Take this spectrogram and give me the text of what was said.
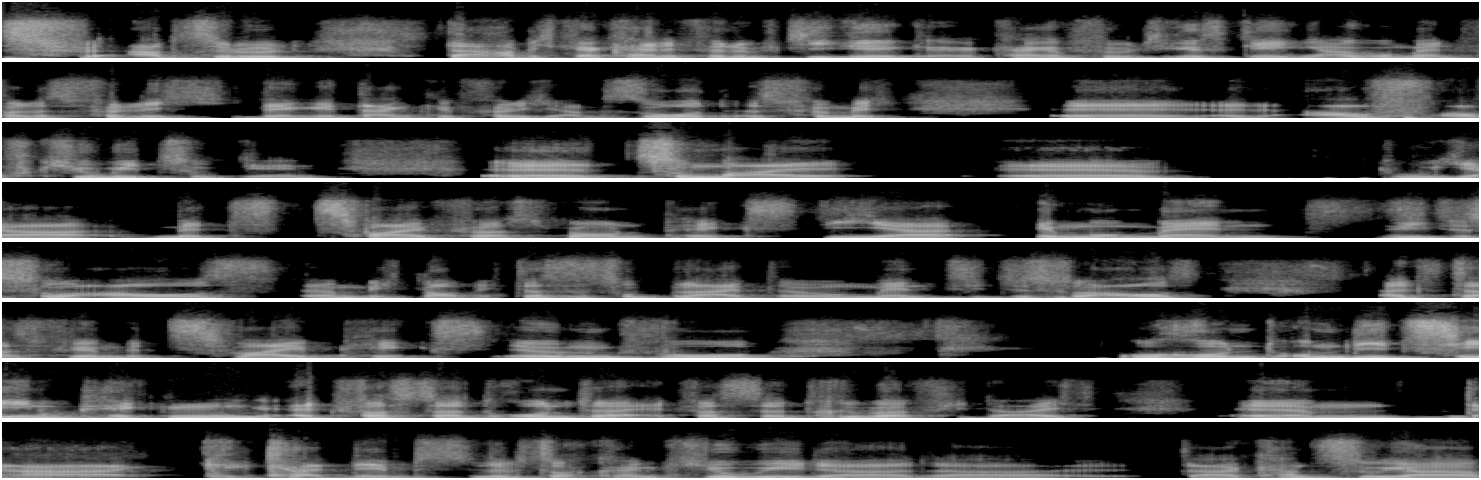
ist absolut, da habe ich gar keine vernünftige, kein vernünftiges Gegenargument, weil das völlig, der Gedanke völlig absurd ist für mich, äh, auf, auf QB zu gehen. Äh, zumal äh, du ja mit zwei First-Round-Picks, die ja im Moment sieht es so aus, ähm, ich glaube nicht, dass es so bleibt, im Moment sieht es so aus, als dass wir mit zwei Picks irgendwo rund um die zehn picken, etwas darunter, etwas darüber vielleicht, ähm, da kann, nimmst, nimmst doch kein QB, da, da, da kannst du ja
